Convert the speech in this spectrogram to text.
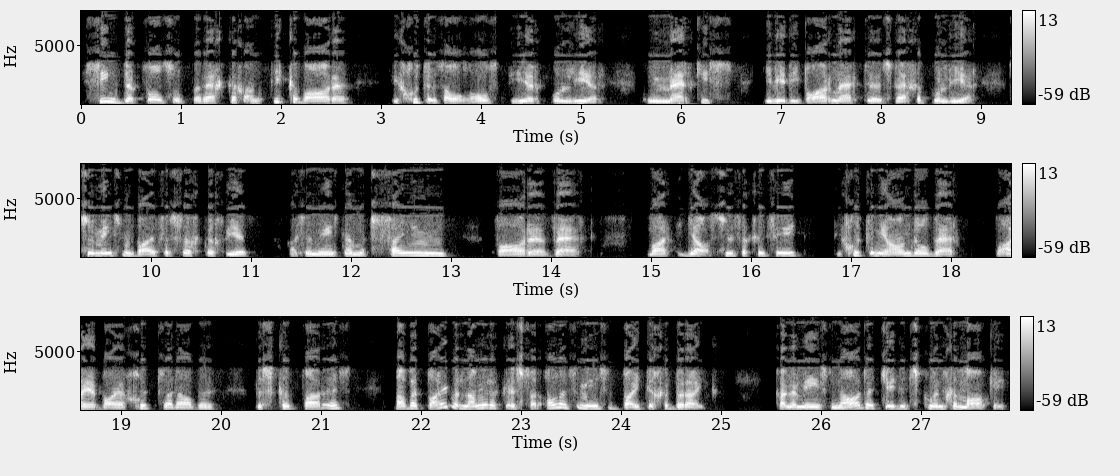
sien dikwels op regtig antieke ware die goed is al half deurpoleer. Die merkies jy weet die waarmerke is weggepoleer. So mense moet baie versigtig wees as 'n mens dan met fyn ware werk. Maar ja, soos ek gesê het, die goed in die handel werk baie baie goed wat daar be, beskikbaar is. Maar wat baie belangrik is vir al die mense buite gebruik, kan 'n mens nadat jy dit skoon gemaak het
